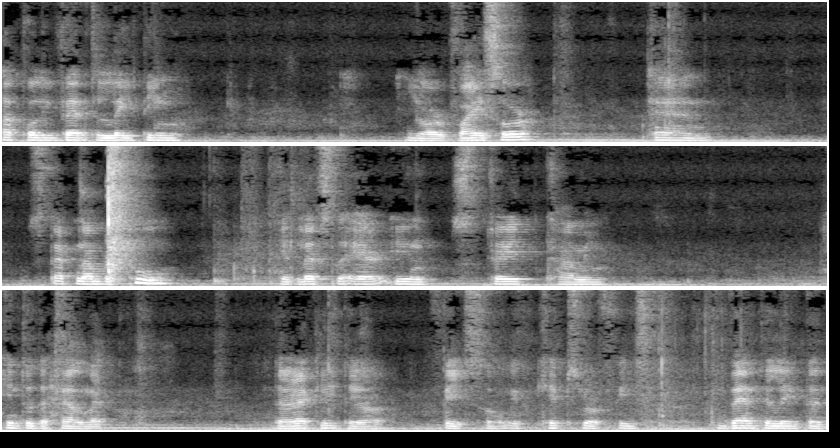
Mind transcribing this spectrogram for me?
actually ventilating your visor. And step number two it lets the air in straight coming into the helmet. Directly to your face so it keeps your face ventilated.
